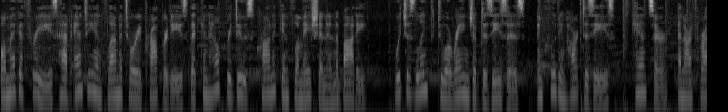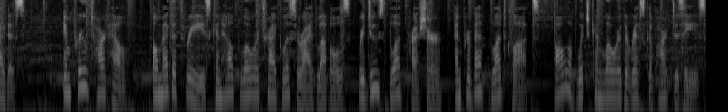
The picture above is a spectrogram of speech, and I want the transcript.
Omega-3s have anti-inflammatory properties that can help reduce chronic inflammation in the body, which is linked to a range of diseases, including heart disease, cancer, and arthritis. Improved heart health. Omega-3s can help lower triglyceride levels, reduce blood pressure, and prevent blood clots, all of which can lower the risk of heart disease.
